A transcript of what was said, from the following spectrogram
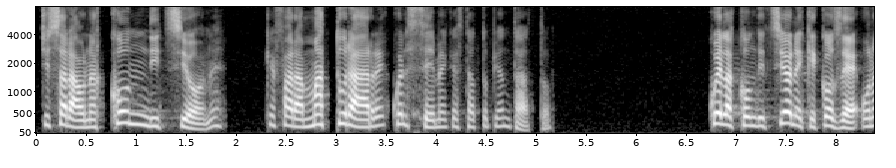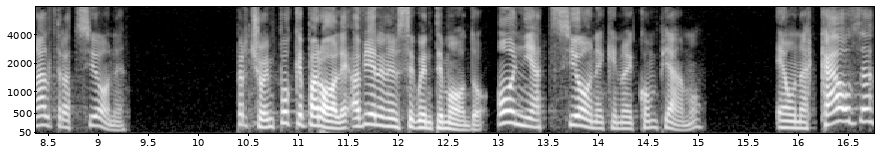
ci sarà una condizione che farà maturare quel seme che è stato piantato. Quella condizione che cos'è? Un'altra azione. Perciò in poche parole avviene nel seguente modo. Ogni azione che noi compiamo è una causa,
